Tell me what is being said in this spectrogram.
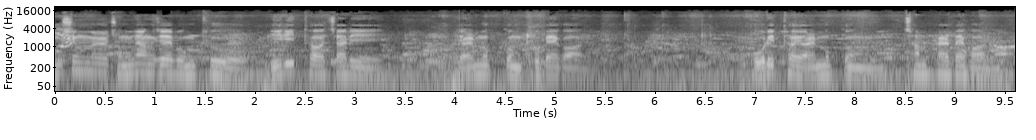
음식물 종량제 봉투 2리터짜리 열묶음 900원 5리터 열묶음 1800원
